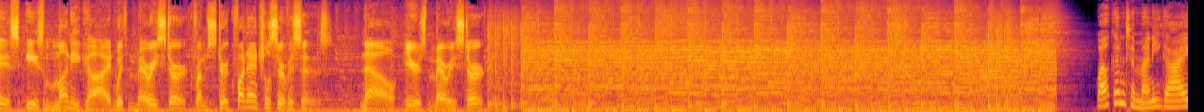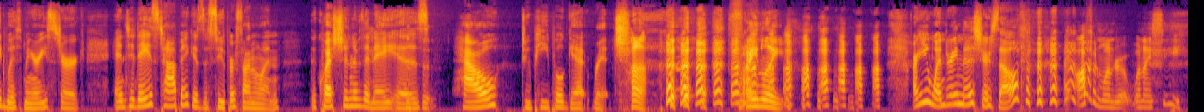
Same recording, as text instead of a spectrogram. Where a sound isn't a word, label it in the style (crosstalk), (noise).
This is Money Guide with Mary Sterk from Sterk Financial Services. Now, here's Mary Sterk. Welcome to Money Guide with Mary Sterk. And today's topic is a super fun one. The question of the day is (laughs) How do people get rich? Huh. (laughs) Finally. (laughs) Are you wondering this yourself? I often wonder it when I see.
